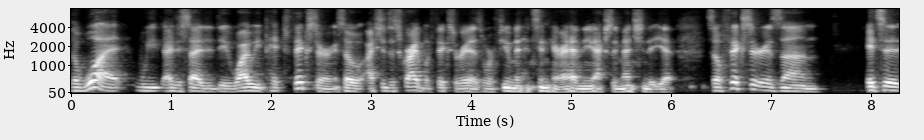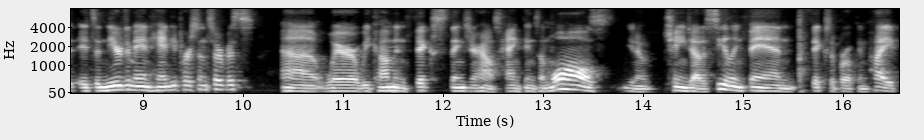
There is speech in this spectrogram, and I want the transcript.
the what we i decided to do why we picked fixer. So i should describe what fixer is. We're a few minutes in here. I haven't actually mentioned it yet. So fixer is um it's a it's a near demand handy person service uh, where we come and fix things in your house, hang things on walls, you know, change out a ceiling fan, fix a broken pipe,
